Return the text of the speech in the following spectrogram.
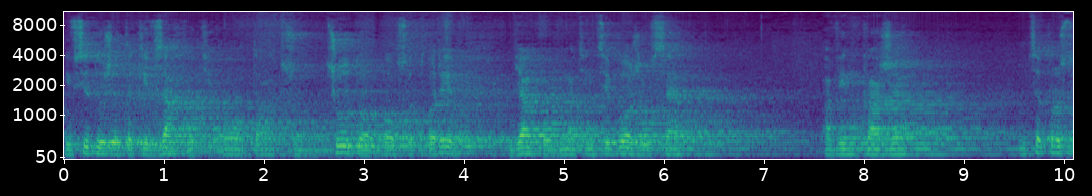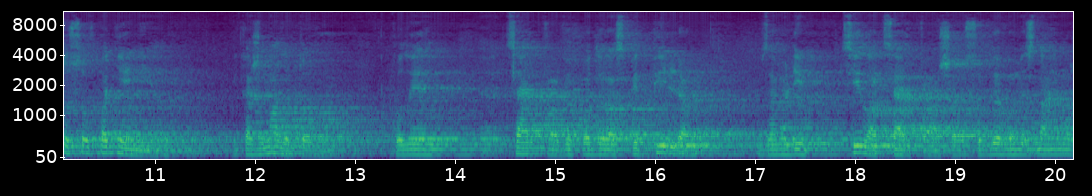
І всі дуже такі в захваті, о, так, що чудо, Бог сотворив, дякую, матінці Божій, все. А він каже, ну це просто совпадіння. І каже, мало того, коли е, церква виходила з підпілля, взагалі ціла церква, ще особливо ми знаємо,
